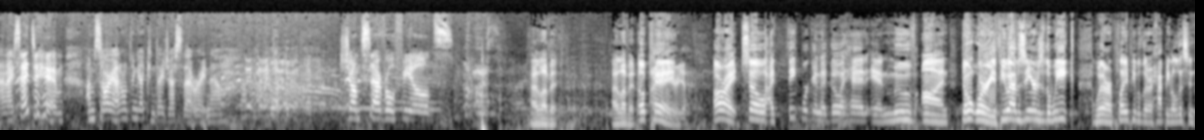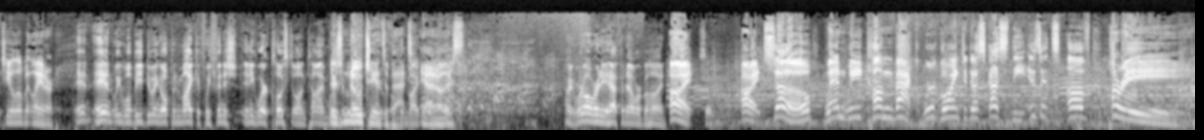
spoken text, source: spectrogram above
And I said to him, I'm sorry, I don't think I can digest that right now. Jumped several fields. I love it. I love it. Okay. hear ya. All right, so I think we're going to go ahead and move on. Don't worry, if you have zingers of the week, there are plenty of people that are happy to listen to you a little bit later. And and we will be doing open mic if we finish anywhere close to on time. There's no do chance of that. mic. Yeah, no, there's. All right, we're already half an hour behind. All right. So All right, so when we come back, we're going to discuss the isits of punnery.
